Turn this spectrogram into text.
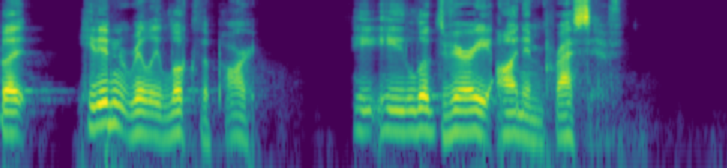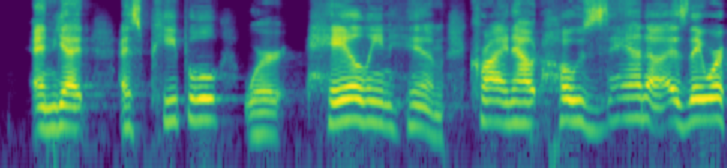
But he didn't really look the part. He, he looked very unimpressive. And yet, as people were hailing him, crying out, Hosanna, as they were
